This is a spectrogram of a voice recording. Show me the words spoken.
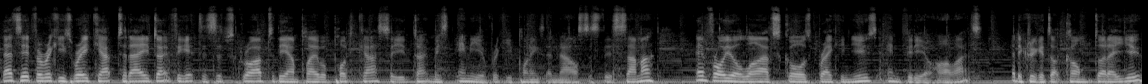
That's it for Ricky's recap today. Don't forget to subscribe to the Unplayable podcast so you don't miss any of Ricky Ponting's analysis this summer. And for all your live scores, breaking news, and video highlights, head to cricket.com.au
